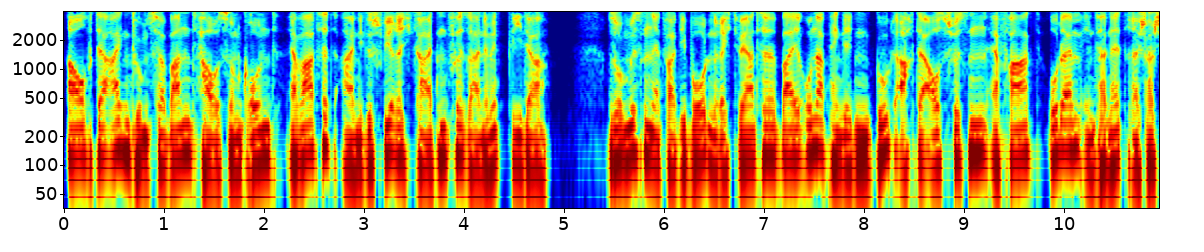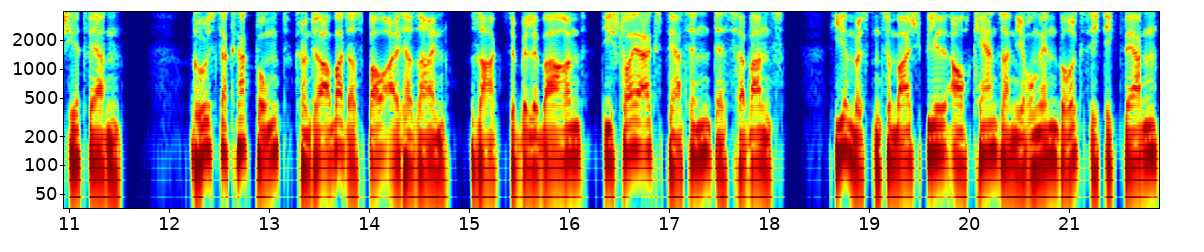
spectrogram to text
Auch der Eigentumsverband Haus und Grund erwartet einige Schwierigkeiten für seine Mitglieder. So müssen etwa die Bodenrichtwerte bei unabhängigen Gutachterausschüssen erfragt oder im Internet recherchiert werden. Größter Knackpunkt könnte aber das Baualter sein, sagt Sibylle Barend, die Steuerexpertin des Verbands. Hier müssten zum Beispiel auch Kernsanierungen berücksichtigt werden,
